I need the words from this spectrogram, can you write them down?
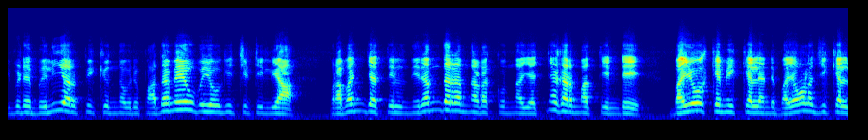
ഇവിടെ ബലിയർപ്പിക്കുന്ന ഒരു പദമേ ഉപയോഗിച്ചിട്ടില്ല. പ്രപഞ്ചത്തിൽ നിരന്തരം നടക്കുന്ന യജ്ഞകർമ്മത്തിന്റെ ബയോകെമിക്കൽ ആൻഡ് ബയോളജിക്കൽ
